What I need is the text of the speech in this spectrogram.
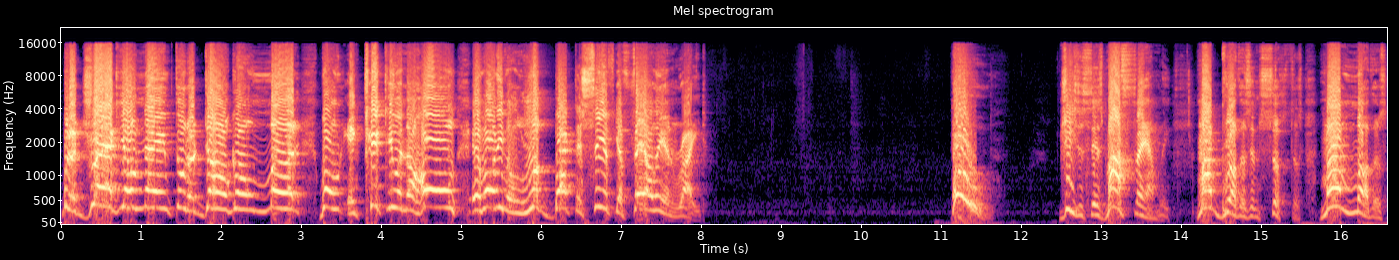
But to drag your name through the doggone mud won't and kick you in the hole and won't even look back to see if you fell in right. Woo! Jesus says, My family, my brothers and sisters, my mothers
